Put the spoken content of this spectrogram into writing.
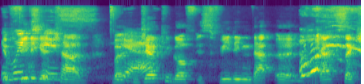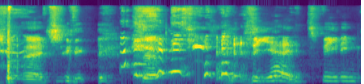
You're Which feeding a child, but yeah. jerking off is feeding that urge, that sexual urge. so yeah, it's feeding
